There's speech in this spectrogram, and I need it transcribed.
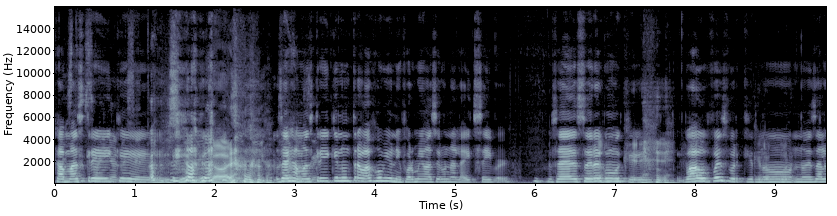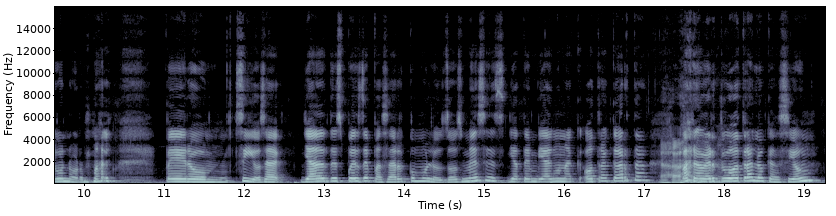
jamás creí que. o sea, jamás creí que en un trabajo mi uniforme iba a ser una lightsaber. O sea, eso era como que. Wow, pues, porque no, no es algo normal. Pero sí, o sea, ya después de pasar como los dos meses, ya te envían una otra carta para ver tu otra locación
